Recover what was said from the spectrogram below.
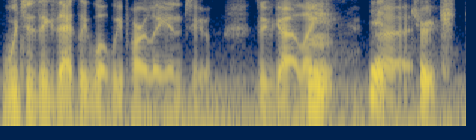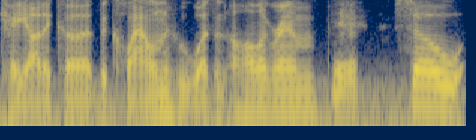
which is exactly what we parlay into so we've got like Hmm. Yeah, uh, true. chaotica the clown who wasn't a hologram Yeah. so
